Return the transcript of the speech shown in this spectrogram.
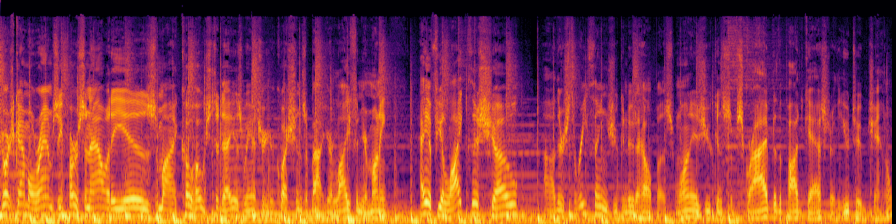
George Kamel Ramsey personality is my co-host today as we answer your questions about your life and your money. Hey, if you like this show, uh, there's three things you can do to help us. One is you can subscribe to the podcast or the YouTube channel.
